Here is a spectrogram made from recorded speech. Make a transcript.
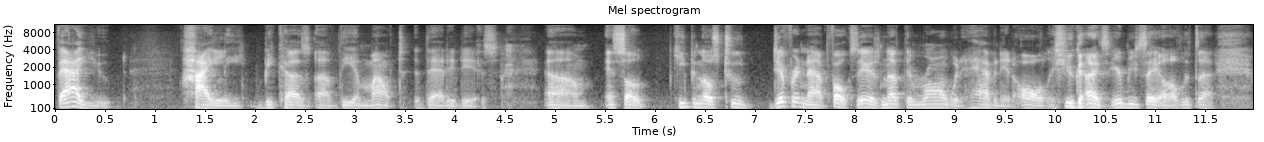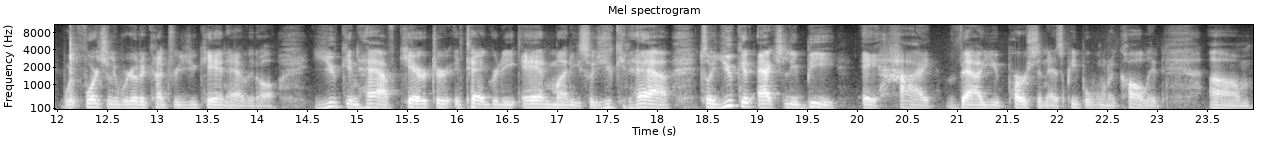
valued highly because of the amount that it is. Um, and so keeping those two different now, folks, there's nothing wrong with having it all. As you guys hear me say all the time, we're, fortunately, we're in a country you can't have it all. You can have character, integrity, and money. So you can have, so you can actually be a high value person, as people want to call it. Um,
